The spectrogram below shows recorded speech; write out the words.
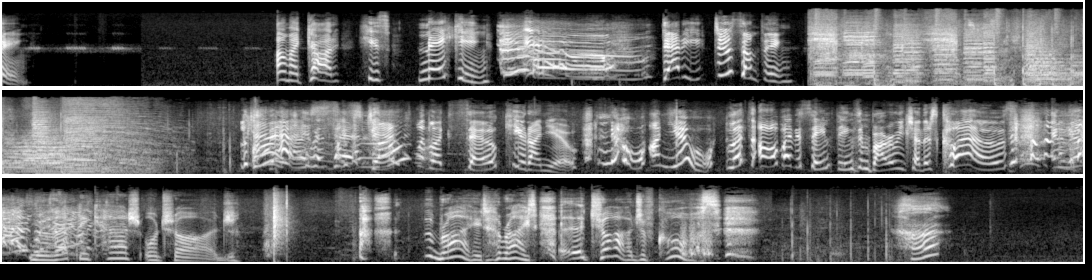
doing? Oh my god, he's making! Daddy, do something! Look at this! This would look so cute on you. No, on you! Let's all buy the same things and borrow each other's clothes. Will that be cash or charge? Uh, right, right. Uh, charge, of course. Huh?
